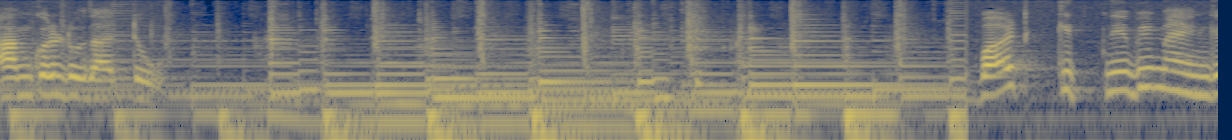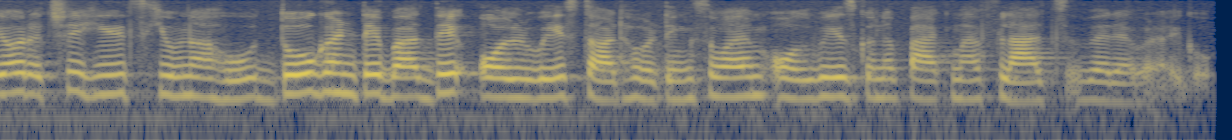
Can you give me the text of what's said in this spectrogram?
I'm to do that too. But कितने भी महँगे और अच्छे हील्स क्यों ना हो, दो घंटे बाद they always start hurting so I am always gonna pack my flats wherever I go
